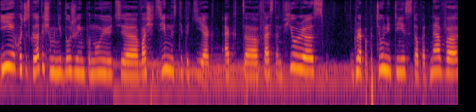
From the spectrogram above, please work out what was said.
І хочу сказати, що мені дуже імпонують е, ваші цінності, такі як Act е, Fast and Furious, Grab Opportunities, Stop at Never.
